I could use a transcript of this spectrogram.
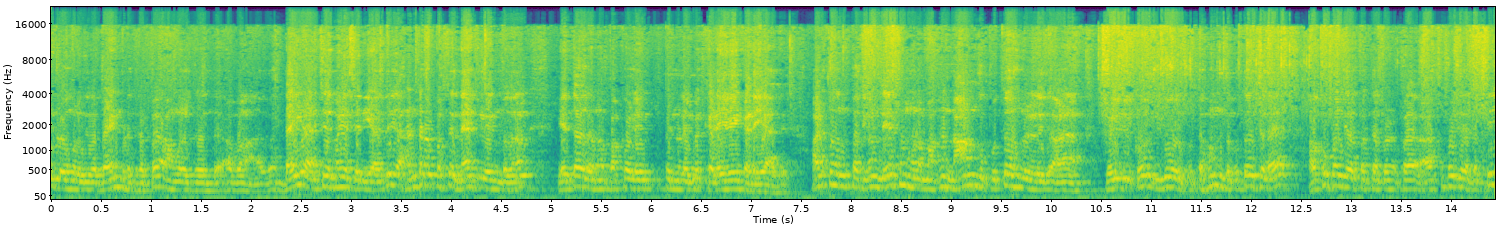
உள்ளவங்களுக்கு பயன்படுத்துறப்ப அவங்களுக்கு இந்த டை அடிச்சது மாதிரி தெரியாது ஹண்ட்ரட் பர்சன்ட் நேச்சுரல் என்பதனால் எந்த விதமான பக்கவிலையும் பின்விளைவுமே கிடையவே கிடையாது. அடுத்து வந்து பாத்தீங்கன்னா தேசம் மூலமாக நான்கு புத்தகங்கள் எழுதி எழுதியிருக்கோம். இது ஒரு புத்தகம். இந்த புத்தகத்துல அக்குப்பஞ்சர் பத்த அக்குப்பஞ்சரை பத்தி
